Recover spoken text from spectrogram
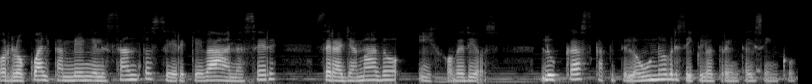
por lo cual también el santo ser que va a nacer será llamado Hijo de Dios. Lucas capítulo 1 versículo 35.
